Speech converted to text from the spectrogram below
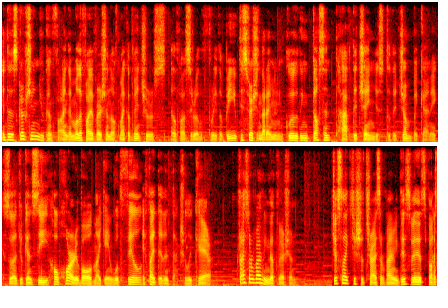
In the description you can find a modified version of Mike Adventures Alpha 03B. This version that I'm including doesn't have the changes to the jump mechanic so that you can see how horrible my game would feel if I didn't actually care. Try surviving that version. Just like you should try surviving this video spot.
